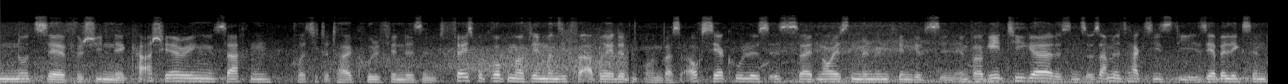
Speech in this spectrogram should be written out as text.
benutze verschiedene Carsharing-Sachen. Was ich total cool finde, sind Facebook-Gruppen, auf denen man sich verabredet. Und was auch sehr cool ist, ist seit neuestem in München gibt es den MVG Tiger. Das sind so Sammeltaxis, die sehr billig sind.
